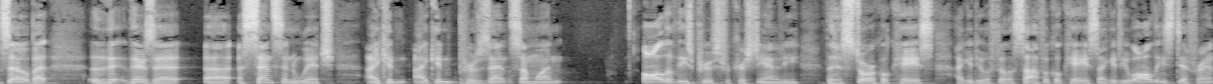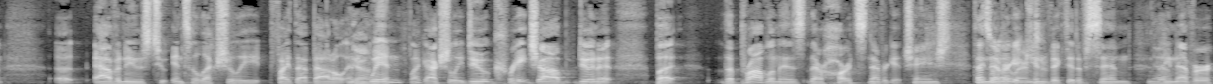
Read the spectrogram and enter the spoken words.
So, but th- there's a uh, a sense in which I can I can present someone all of these proofs for Christianity, the historical case. I could do a philosophical case. I could do all these different. Uh, avenues to intellectually fight that battle and Yeah. win, like actually do a great job doing it. But the problem is their hearts never get changed. That's they never get convicted of sin. Yeah. They never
